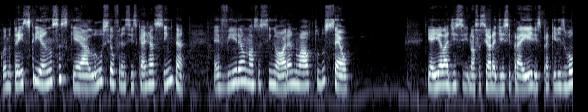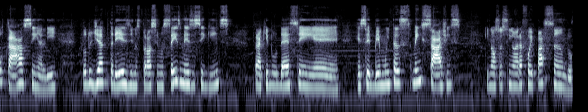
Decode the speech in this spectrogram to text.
quando três crianças, que é a Lúcia, o Francisco e a Jacinta, é, viram Nossa Senhora no alto do céu. E aí ela disse, Nossa Senhora disse para eles para que eles voltassem ali todo dia 13 nos próximos seis meses seguintes para que pudessem é, receber muitas mensagens que Nossa Senhora foi passando.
